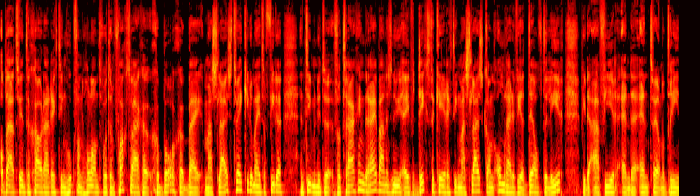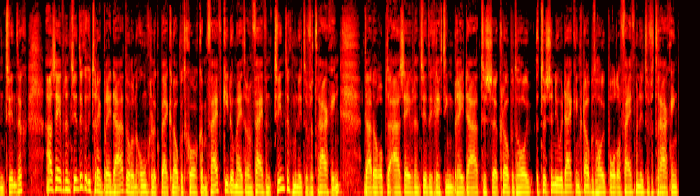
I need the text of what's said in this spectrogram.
Op de A20 Gouda richting Hoek van Holland wordt een vrachtwagen geborgen bij Maasluis. Twee kilometer file en 10 minuten vertraging. De rijbaan is nu even dicht. Verkeer richting Maasluis kan omrijden via Delft-de-Leer, via de A4 en de N223. A27 Utrecht-Breda door een ongeluk bij Knoop Gorkum 5 kilometer en 25 minuten vertraging. Daardoor op de A27 richting Breda tussen, Knoop het Hooi, tussen Nieuwedijk en Knoop het Hooipolder 5 minuten vertraging.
